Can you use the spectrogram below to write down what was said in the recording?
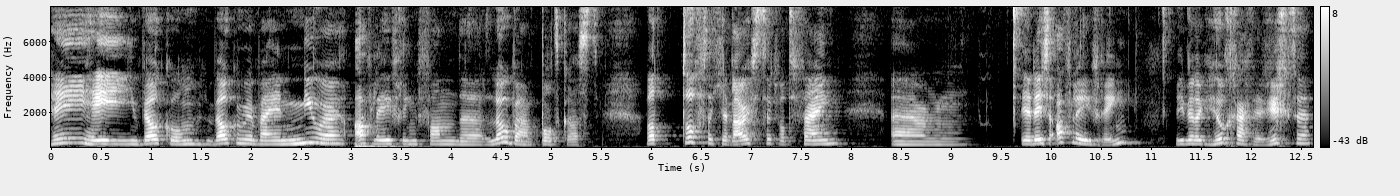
Hey, hey, welkom. Welkom weer bij een nieuwe aflevering van de Loopbaan Podcast. Wat tof dat je luistert, wat fijn. Ehm, ja, deze aflevering die wil ik heel graag richten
